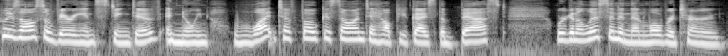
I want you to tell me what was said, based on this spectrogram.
who is also very instinctive and in knowing what to focus on to help you guys the best. We're going to listen and then we'll return.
